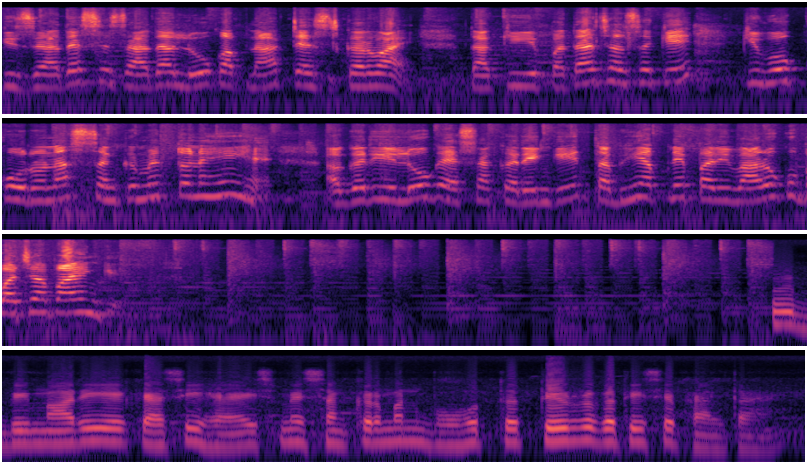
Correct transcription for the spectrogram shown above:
कि ज़्यादा से ज़्यादा लोग अपना टेस्ट करवाएँ ताकि ये पता चल सके कि वो कोरोना संक्रमित तो नहीं है। अगर ये लोग ऐसा करेंगे तभी अपने परिवारों को बचा पाएँगे। बीमारी एक ऐसी है इसमें संक्रमण बहुत तीव्र गति से फैलता है।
